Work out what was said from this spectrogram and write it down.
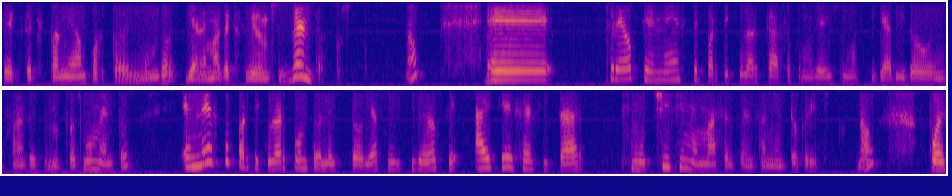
se, expandieron por todo el mundo y además de que subieron sus ventas, por supuesto, ¿no? Eh, creo que en este particular caso, como ya dijimos que ya ha habido influencias en otros momentos, en este particular punto de la historia considero que hay que ejercitar muchísimo más el pensamiento crítico, ¿no? Pues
